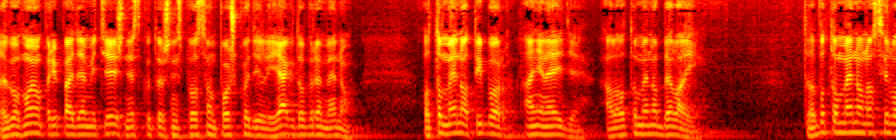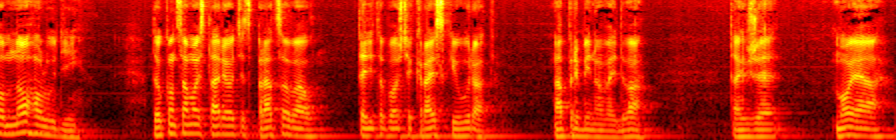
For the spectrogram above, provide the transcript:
Lebo v mojom prípade mi tiež neskutočným spôsobom poškodili jak dobré meno. O to meno Tibor ani nejde, ale o to meno Belají. Lebo to meno nosilo mnoho ľudí. Dokonca môj starý otec pracoval, tedy to bol ešte krajský úrad na Pribinovej 2. Takže moja,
